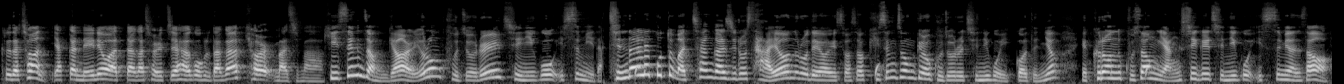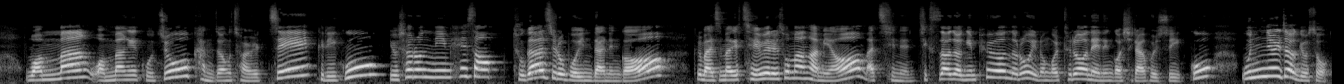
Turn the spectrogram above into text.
그러다 전, 약간 내려왔다가 절제하고 그러다가 결, 마지막. 기승전결, 이런 구조를 지니고 있습니다. 진달래꽃도 마찬가지로 사연으로 되어 있어서 기승전결 구조를 지니고 있거든요. 예, 그런 구성 양식을 지니고 있으면서 원망, 원망의 구조, 감정 절제, 그리고 요셔론님 해석 두 가지로 보인다는 거. 그리고 마지막에 재회를 소망하며 마치는 직서적인 표현으로 이런 걸 드러내는 것이라 볼 수 있고 운율적 요소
